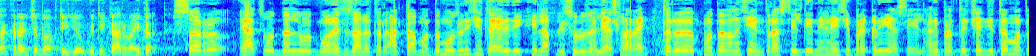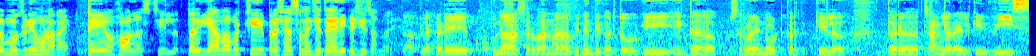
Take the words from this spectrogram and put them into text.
तक्रारीच्या बाबतीत योग्य ती कारवाई करते. सर याचबद्दल बोलायचं झालं तर आता मतमोजणीची तयारी देखील आपली सुरू झाली असणार आहे. तर मतदानाची यंत्र असतील ती नेण्याची प्रक्रिया असेल आणि प्रत्यक्षात जिथं मतमोजणी होणार आहे ते हॉल असतील. तर याबाबतची प्रशासनाची तयारी कशी चालू आहे? आपल्याकडे पुन्हा सर्वांना विनंती करतो की एकदा सर्वांनी नोट कर केलं तर चांगलं राहील की वीस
